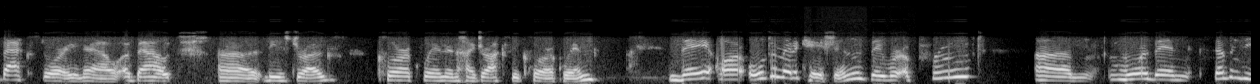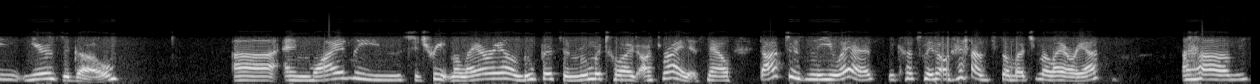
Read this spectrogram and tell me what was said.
backstory now about uh, these drugs, chloroquine and hydroxychloroquine. They are older medications. They were approved um, more than 70 years ago uh, and widely used to treat malaria, lupus, and rheumatoid arthritis. Now, doctors in the U.S., because we don't have so much malaria, um,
